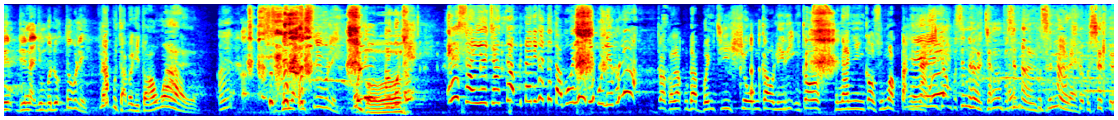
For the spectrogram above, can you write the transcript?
dia, dia nak jumpa doktor boleh? Kenapa tak bagi tahu awal? Eh, ah, dia nak isteri boleh? oh Eh saya cakap tadi kata tak boleh, dia boleh pula. Kau kalau aku dah benci show kau, lirik kau, penyanyi kau semua aku tak minat. eh, jangan personal, jangan personal. Personal eh? personal.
